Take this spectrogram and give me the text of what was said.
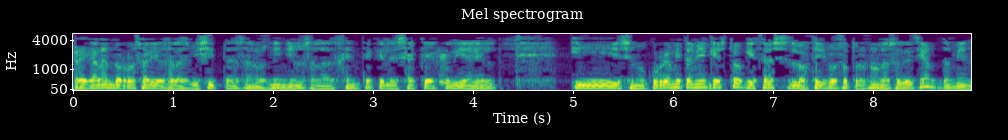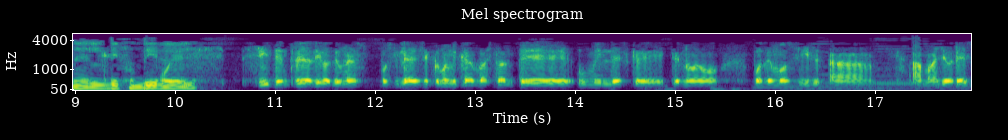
regalando rosarios a las visitas, a los niños, a la gente que les que acudía a él. Y se me ocurre a mí también que esto quizás lo hacéis vosotros, ¿no? La asociación, también el difundir el sí, dentro, ya digo, de unas posibilidades económicas bastante humildes que, que no podemos ir a, a mayores,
